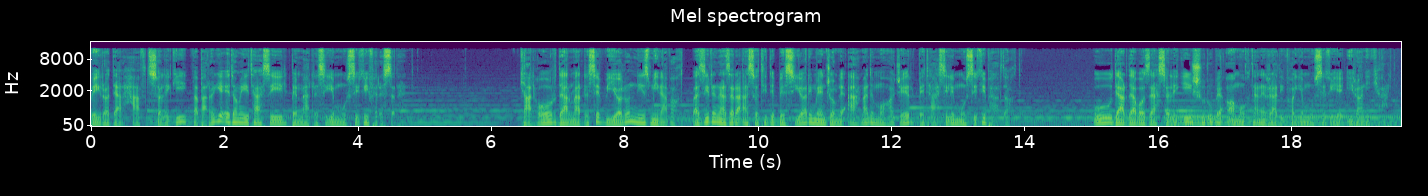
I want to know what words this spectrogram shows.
وی را در هفت سالگی و برای ادامه تحصیل به مدرسه موسیقی فرستادند. کلهور در مدرسه ویولون نیز می نواخت و زیر نظر اساتید بسیاری من جمله احمد مهاجر به تحصیل موسیقی پرداخت. او در دوازده سالگی شروع به آموختن ردیف های موسیقی ایرانی کرد.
